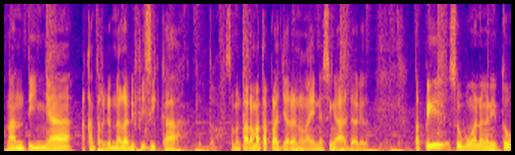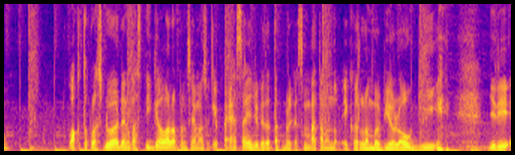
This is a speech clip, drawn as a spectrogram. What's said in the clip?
nantinya akan terkendala di fisika gitu. Sementara mata pelajaran lainnya sih nggak ada gitu. Tapi sehubungan dengan itu waktu kelas 2 dan kelas 3 walaupun saya masuk IPS saya juga tetap berkesempatan untuk ikut lomba biologi. Jadi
